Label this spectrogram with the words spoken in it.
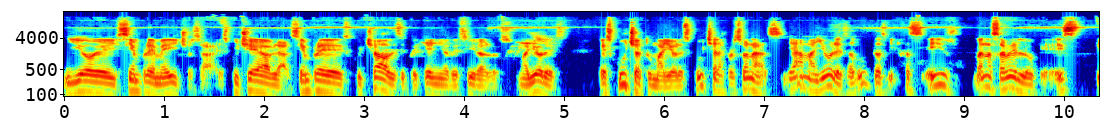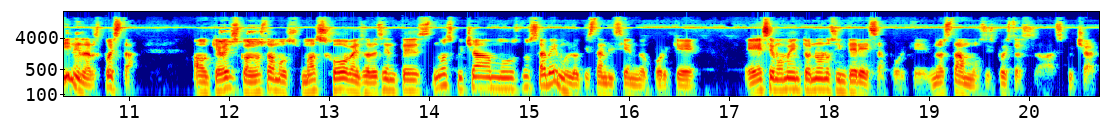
yo eh, siempre me he dicho, o sea, escuché hablar, siempre he escuchado desde pequeño decir a los mayores, escucha a tu mayor, escucha a las personas ya mayores, adultas, viejas, ellos van a saber lo que es, tienen la respuesta. Aunque a veces cuando estamos más jóvenes, adolescentes, no escuchamos, no sabemos lo que están diciendo, porque en ese momento no nos interesa, porque no estamos dispuestos a escuchar.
